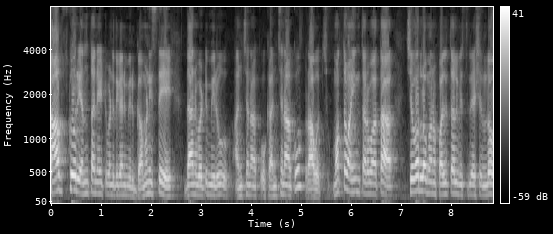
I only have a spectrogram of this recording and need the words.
టాప్ స్కోర్ ఎంత అనేటువంటిది కానీ మీరు గమనిస్తే దాన్ని బట్టి మీరు అంచనాకు ఒక అంచనాకు రావచ్చు. మొత్తం అయిన తర్వాత చివరిలో మన ఫలితాల విశ్లేషణలో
